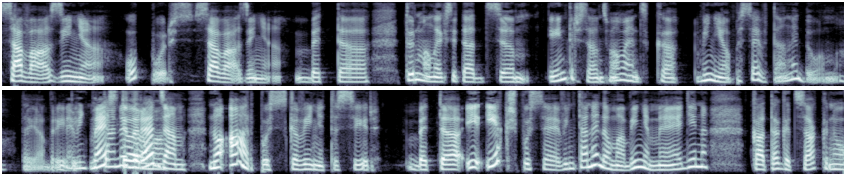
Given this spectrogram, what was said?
savā ziņā upuris savā ziņā. Bet uh, tur, man liekas, ir tāds um, interesants moments, ka viņa jau par sevi tā nedomā tajā brīdī. Ne, Mēs to nedomā. redzam no ārpuses, ka viņa tas ir. Bet uh, iekšpusē viņa tā nedomā. Viņa mēģina, kā tagad saka, nu,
